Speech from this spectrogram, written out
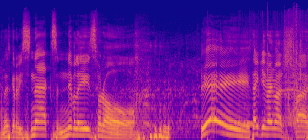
And there's to be snacks and nibblies for all. Yay! Thank you very much. Bye.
